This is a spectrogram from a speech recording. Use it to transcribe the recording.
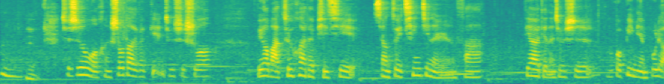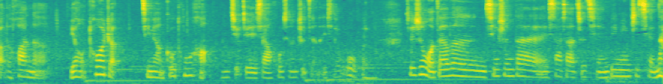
嗯嗯，其实我很收到一个点，就是说不要把最坏的脾气向最亲近的人发。第二点呢，就是如果避免不了的话呢，不要拖着。尽量沟通好，能解决一下互相之间的一些误会。其实我在问新生代夏夏之前、冰冰之前呢，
